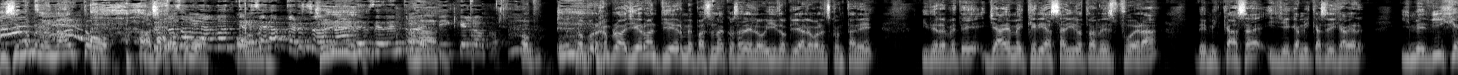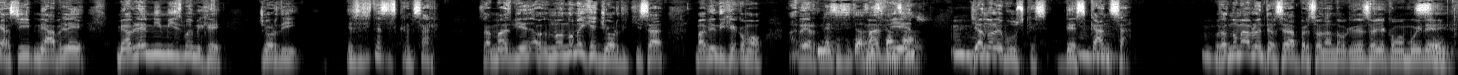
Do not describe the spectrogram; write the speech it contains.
diciéndomelo en alto. Así, Estás o como, hablando en o- tercera persona Sí. desde dentro Ajá. de ti, qué loco. o- no, por ejemplo, ayer o antier me pasó una cosa del oído que ya luego les contaré y de repente ya me quería salir otra vez fuera de mi casa y llegué a mi casa y dije, a ver, y me dije así, me hablé, me hablé a mí mismo y me dije, Jordi, necesitas descansar. O sea, más bien, no, no me dije Jordi, quizá, más bien dije como, a ver, Necesitas más descansar. bien, ya no le busques, descansa. O sea, no me hablo en tercera persona, ¿no? Porque se oye como muy de Sí.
